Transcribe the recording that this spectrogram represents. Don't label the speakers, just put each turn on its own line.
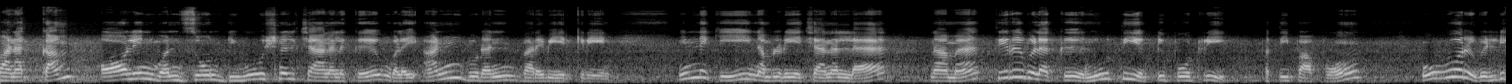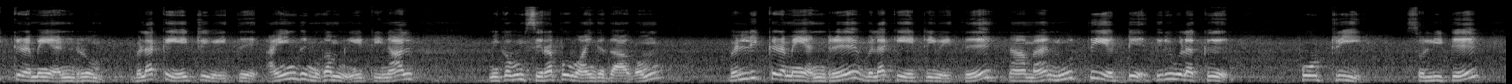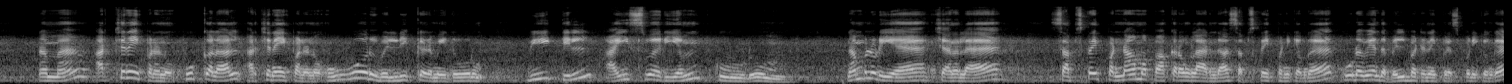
வணக்கம். All in one zone devotional சேனலுக்கு உங்களை அன்புடன் வரவேற்கிறேன். இன்னைக்கு நம்மளுடைய சேனலில் நாம் திருவிளக்கு நூற்றி எட்டு போற்றி பற்றி பார்ப்போம். ஒவ்வொரு வெள்ளிக்கிழமை அன்றும் விளக்கை ஏற்றி வைத்து ஐந்து முகம் ஏற்றினால் மிகவும் சிறப்பு வாய்ந்ததாகும். வெள்ளிக்கிழமை அன்று விளக்கு ஏற்றி வைத்து நாம் நூற்றி எட்டு திருவிளக்கு போற்றி சொல்லிட்டு நம்ம அர்ச்சனை பண்ணணும். பூக்களால் அர்ச்சனை பண்ணணும். ஒவ்வொரு வெள்ளிக்கிழமை தோறும் வீட்டில் ஐஸ்வர்யம் கூடும். நம்மளுடைய சேனலை சப்ஸ்கிரைப் பண்ணாமல் பார்க்குறவங்களா இருந்தால் சப்ஸ்கிரைப் பண்ணிக்கோங்க. கூடவே அந்த பெல் பட்டனை ப்ரெஸ் பண்ணிக்கோங்க.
